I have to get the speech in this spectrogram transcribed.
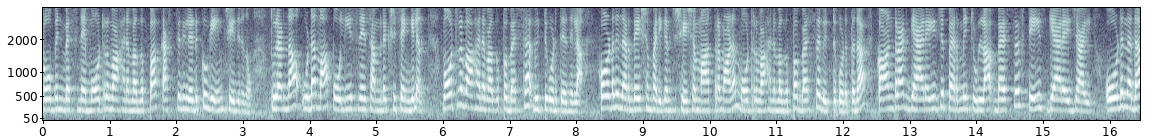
റോബിൻ ബസിനെ മോട്ടോർ വാഹന വകുപ്പ് കസ്റ്റഡിയിലെടുക്കുകയും ചെയ്തിരുന്നു. തുടർന്ന് ഉടമ പോലീസിനെ സംരക്ഷിച്ചെങ്കിലും മോട്ടോർ വാഹന വകുപ്പ് ബസ് വിട്ടുകൊടുത്തിരുന്നില്ല. കോടതി നിർദ്ദേശം പരിഗണിച്ച ശേഷം മാത്രമാണ് മോട്ടോർ വാഹന വകുപ്പ് ബസ് വിട്ടുകൊടുത്തത്. കോൺട്രാക്ട് ഗ്യാരേജ് പെർമിറ്റ് ഉള്ള ബസ് സ്റ്റേജ് ഗ്യാരേജായി ഓടുന്നത്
